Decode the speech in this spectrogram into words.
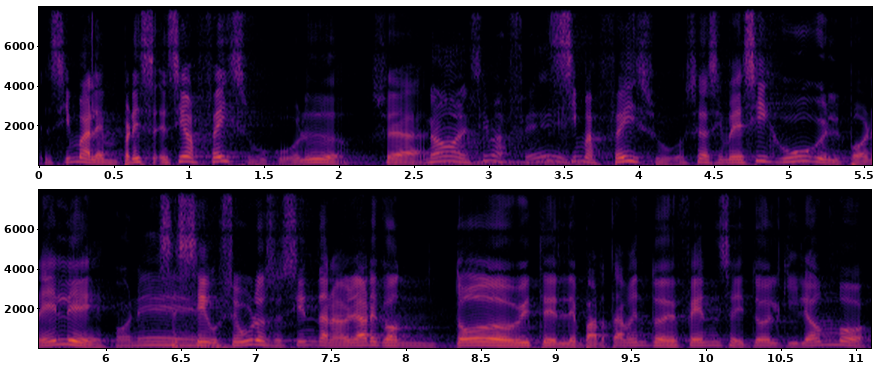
encima la empresa, encima Facebook, boludo? O sea, No, encima fe. Encima Facebook. O sea, si me decís Google, ponele. Poné- se- se- seguro se sientan a hablar con todo, viste, el departamento de defensa y todo el quilombo.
